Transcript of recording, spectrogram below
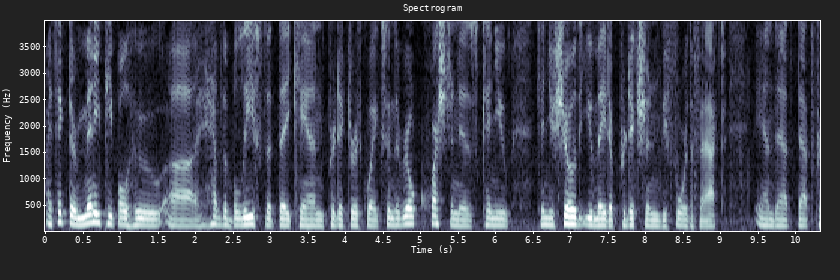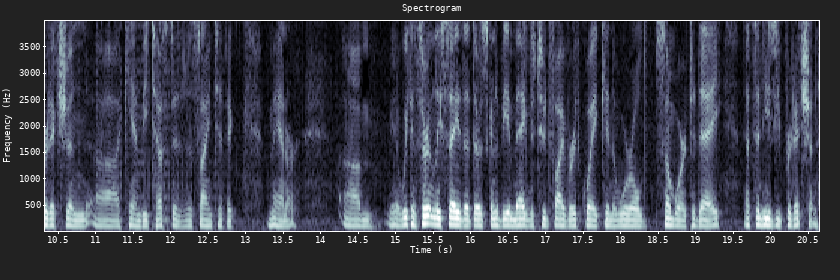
I think there are many people who uh, have the belief that they can predict earthquakes, and the real question is: can you can you show that you made a prediction before the fact, and that that prediction uh, can be tested in a scientific manner? Um, you know, we can certainly say that there's going to be a magnitude five earthquake in the world somewhere today. That's an easy prediction.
